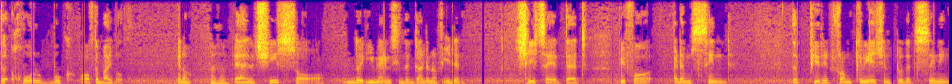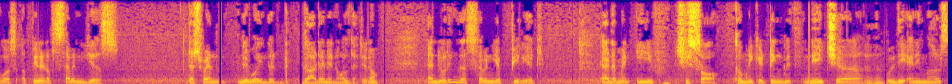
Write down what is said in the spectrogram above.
the whole book of the Bible. You know? And she saw the events in the Garden of Eden. She said that before Adam sinned, the period from creation to that sinning was a period of seven years. That's when they were in the garden and all that, you know. And during the seven year period, Adam and Eve, she saw communicating with nature, mm-hmm. with the animals.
